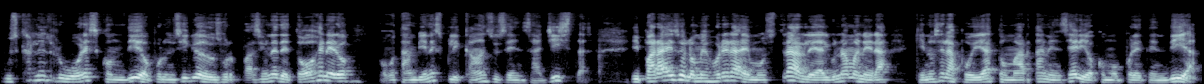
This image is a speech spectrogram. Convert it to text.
buscarle el rubor escondido por un siglo de usurpaciones de todo género, como también explicaban sus ensayistas. Y para eso lo mejor era demostrarle de alguna manera que no se la podía tomar tan en serio como pretendía.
